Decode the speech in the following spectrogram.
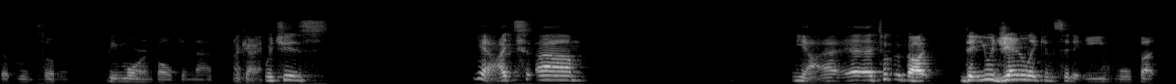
that would sort of be more involved in that. okay Which is, yeah, I t- um, yeah, I, I took a god that you would generally consider evil, but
